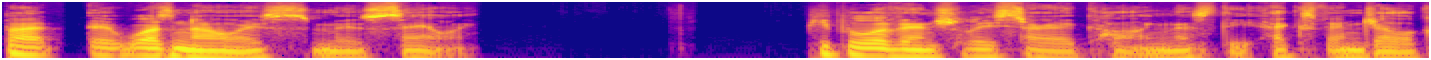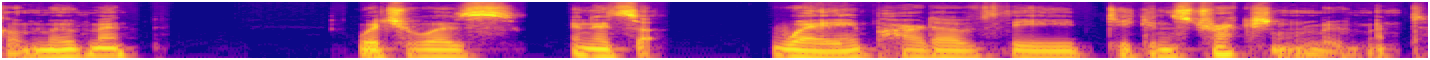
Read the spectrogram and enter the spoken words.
But it wasn't always smooth sailing. People eventually started calling this the exvangelical movement, which was, in its way, part of the deconstruction movement.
